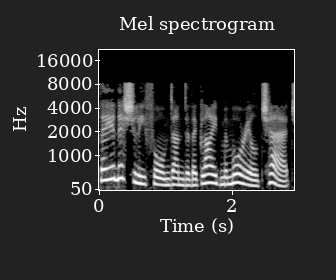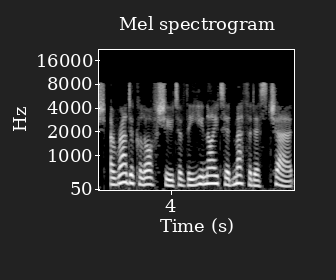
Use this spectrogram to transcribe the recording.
They initially formed under the Glide Memorial Church, a radical offshoot of the United Methodist Church.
